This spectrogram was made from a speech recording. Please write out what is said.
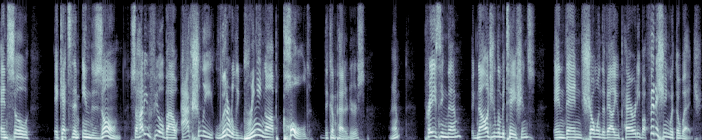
And so it gets them in the zone. So, how do you feel about actually literally bringing up cold the competitors, right? Praising them, acknowledging limitations, and then showing the value parity, but finishing with the wedge.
